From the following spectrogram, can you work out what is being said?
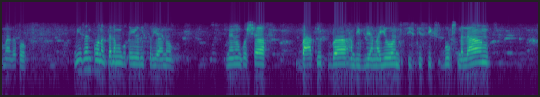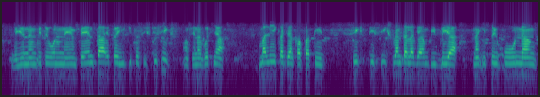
Umaga po. Minsan po nagtanong ko kay Listoriano. Tinanong ko siya, bakit ba ang Biblia ngayon, 66 books na lang? Ngayon nang ito yung unang naimpenta, ito ay higit sa 66. Ang sinagot niya, mali ka dyan kapatid. 66 lang talaga ang Biblia nang ito'y unang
